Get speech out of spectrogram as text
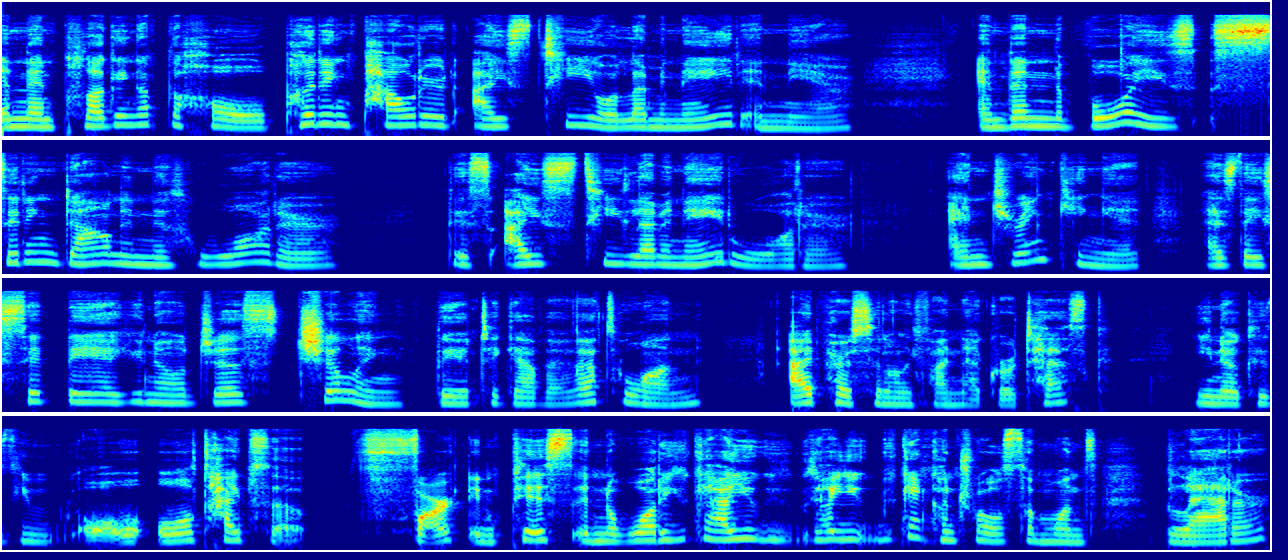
and then plugging up the hole, putting powdered iced tea or lemonade in there, and then the boys sitting down in this water, this iced tea lemonade water, and drinking it as they sit there, you know, just chilling there together. That's one. I personally find that grotesque, you know, because you all, all types of fart and piss in the water. You can how you how you, you can't control someone's bladder.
